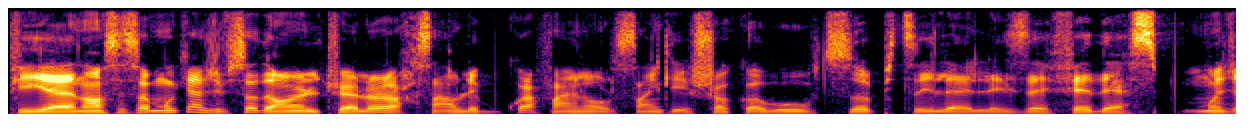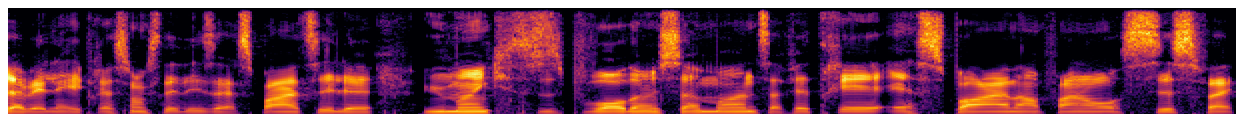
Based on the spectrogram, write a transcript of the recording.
Puis euh, non, c'est ça. Moi, quand j'ai vu ça, d'un, le trailer ressemblait beaucoup à Final 5, les chocobos, tout ça. Puis tu sais, le- les effets d'esp... Moi, j'avais l'impression que c'était des espers. Tu sais, le humain qui utilise le pouvoir d'un summon, ça fait très esper dans Final 6. Fait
